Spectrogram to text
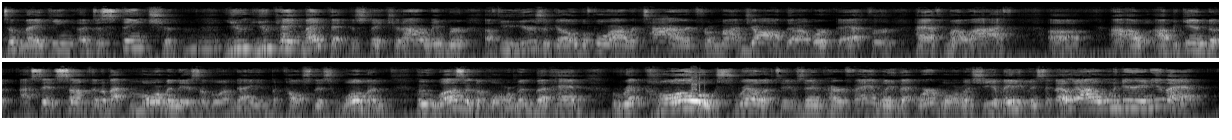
to making a distinction. Mm-hmm. You, you can't make that distinction. I remember a few years ago, before I retired from my job that I worked at for half my life, uh, I, I, began to, I said something about Mormonism one day, and because this woman who wasn't a Mormon but had re- close relatives in her family that were Mormon, she immediately said, No, I don't want to hear any of that.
